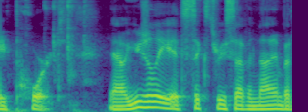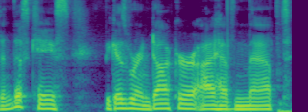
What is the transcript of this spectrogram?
a port. Now, usually it's 6379, but in this case, because we're in Docker, I have mapped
